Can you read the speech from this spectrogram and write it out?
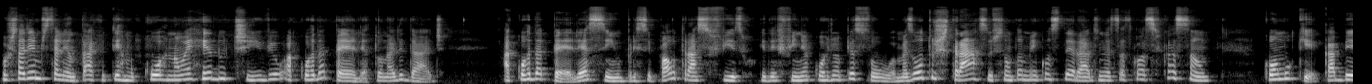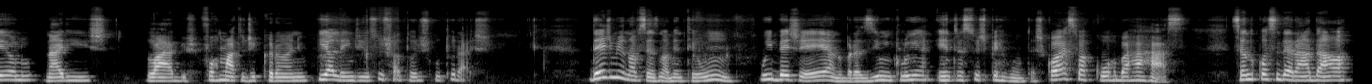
gostaríamos de salientar que o termo cor não é redutível à cor da pele, à tonalidade. A cor da pele é, sim, o principal traço físico que define a cor de uma pessoa, mas outros traços são também considerados nessa classificação, como o que? Cabelo, nariz, lábios, formato de crânio e, além disso, os fatores culturais. Desde 1991, o IBGE no Brasil inclui entre as suas perguntas qual é a sua cor barra raça, sendo considerada a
